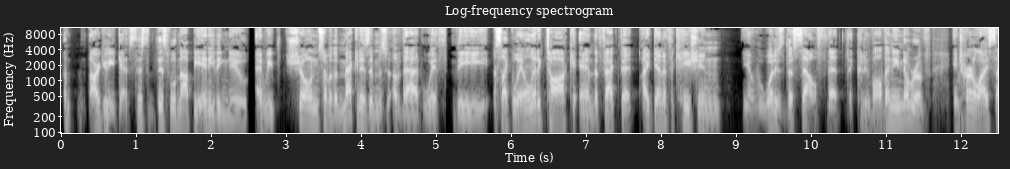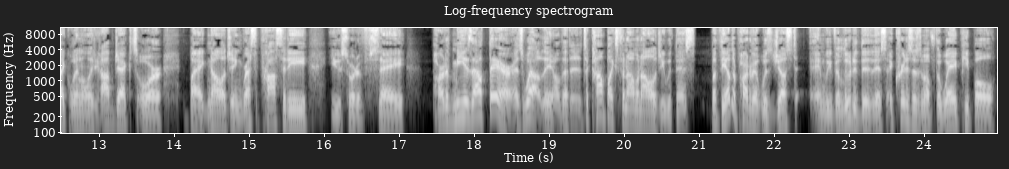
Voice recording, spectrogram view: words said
arguing against. This, this will not be anything new. And we've shown some of the mechanisms of that with the psychoanalytic talk and the fact that identification you know, what is the self that, that could involve any number of internalized psychoanalytic objects or by acknowledging reciprocity, you sort of say, part of me is out there as well. You know, that it's a complex phenomenology with this. But the other part of it was just, and we've alluded to this, a criticism of the way people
